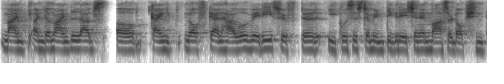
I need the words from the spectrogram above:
Man, under Mantle Labs uh, kind of can have a very swifter ecosystem integration and mass adoption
